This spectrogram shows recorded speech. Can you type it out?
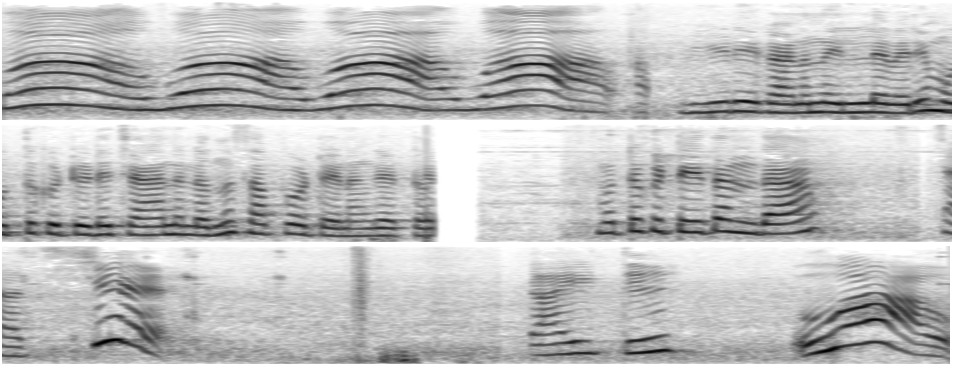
വാവ് വാവ് വാവ് വാവ് വീഡിയോ കാണുന്ന എല്ലാവരും മുത്തുക്കുട്ടിയുടെ ചാനൽ ഒന്ന് സപ്പോർട്ട് ചെയ്യണം കേട്ടോ. മുത്തുക്കുട്ടി ഇതെന്താ? വാവ്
